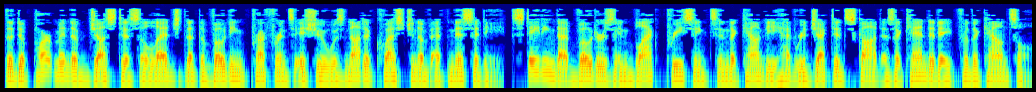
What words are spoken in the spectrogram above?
The Department of Justice alleged that the voting preference issue was not a question of ethnicity, stating that voters in black precincts in the county had rejected Scott as a candidate for the council.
